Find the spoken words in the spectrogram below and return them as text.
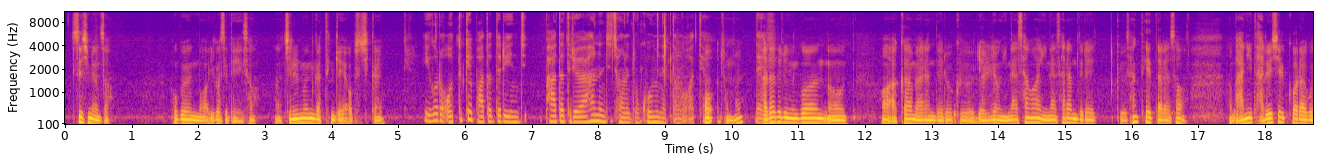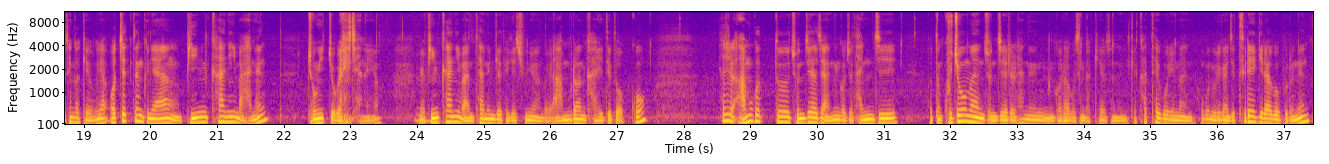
쓰시면서 혹은 뭐 이것에 대해서 어, 질문 같은 게 없으실까요? 이거를 어떻게 받아들이는지 받아들여야 하는지 저는 좀 고민했던 것 같아요. 어 정말 네. 받아들이는 건 어, 어, 아까 말한 대로 그 연령이나 상황이나 사람들의 그 상태에 따라서 어, 많이 다르실 거라고 생각해요. 그냥 어쨌든 그냥 빈 칸이 많은 종이 쪼가리잖아요. 그러니까 음. 빈 칸이 많다는 게 되게 중요한 거예요. 아무런 가이드도 없고 사실 아무것도 존재하지 않는 거죠. 단지 어떤 구조만 존재를 하는 거라고 생각해요. 저는 이렇게 카테고리만 혹은 우리가 이제 트랙이라고 부르는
